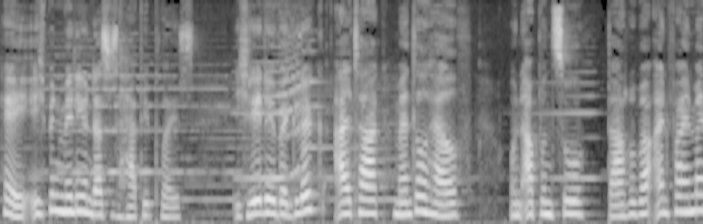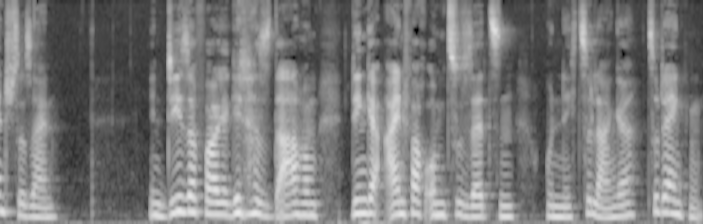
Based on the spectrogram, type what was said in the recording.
Hey, ich bin Millie und das ist Happy Place. Ich rede über Glück, Alltag, Mental Health und ab und zu darüber, einfach ein Mensch zu sein. In dieser Folge geht es darum, Dinge einfach umzusetzen und nicht zu lange zu denken.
